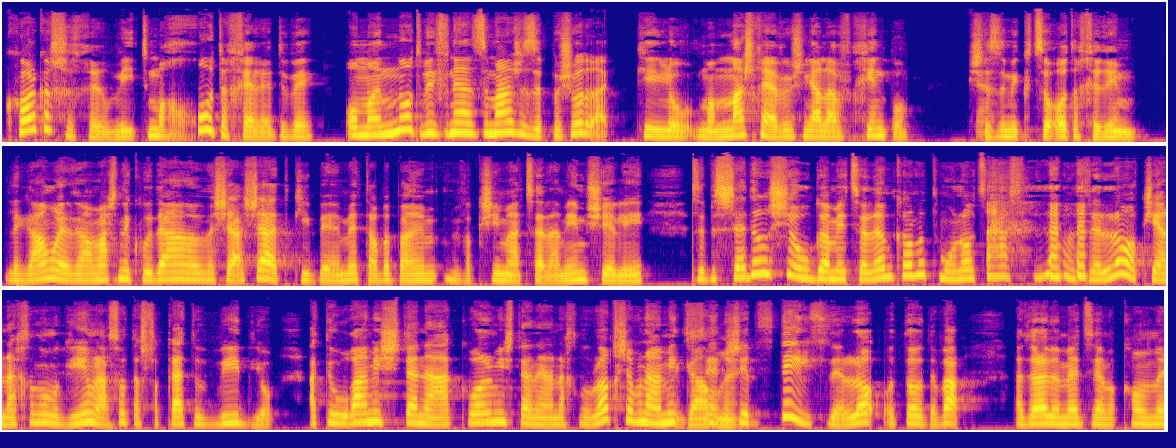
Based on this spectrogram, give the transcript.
כל כך אחר, והתמחות אחרת, ואומנות בפני עצמה, שזה פשוט, כאילו, ממש חייבים שנייה להבחין פה, כן. שזה מקצועות אחרים. לגמרי, זו ממש נקודה משעשעת, כי באמת הרבה פעמים מבקשים מהצלמים שלי, זה בסדר שהוא גם יצלם כמה תמונות, לא, זה לא, כי אנחנו מגיעים לעשות הפקת וידאו, התאורה משתנה, הכל משתנה, אנחנו לא עכשיו נעמיד. סט של סטילס, זה לא אותו דבר. אז אולי באמת זה מקום אה,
